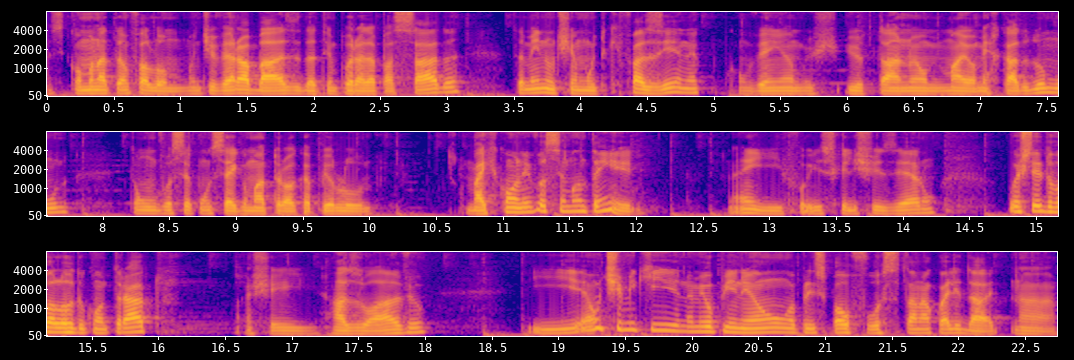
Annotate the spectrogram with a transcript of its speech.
Assim, como o Nathan falou, mantiveram a base da temporada passada. Também não tinha muito o que fazer, né? Convenhamos, Utah não é o maior mercado do mundo. Então você consegue uma troca pelo Mike Conley e você mantém ele. Né? E foi isso que eles fizeram. Gostei do valor do contrato, achei razoável. E é um time que, na minha opinião, a principal força está na qualidade, na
